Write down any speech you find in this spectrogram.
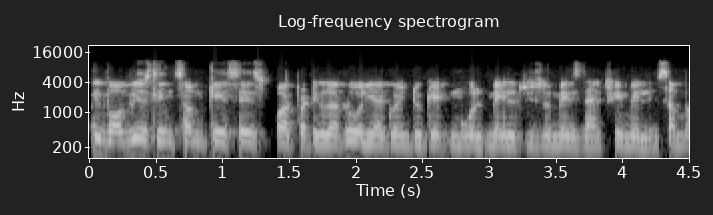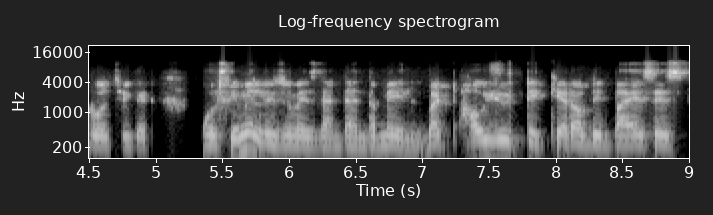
if obviously in some cases for a particular role you are going to get more male resumes than female. In some roles you get more female resumes than, than the male. But how you take care of the biases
